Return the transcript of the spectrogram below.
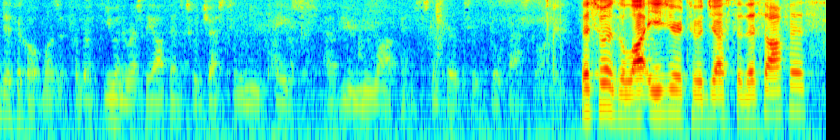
Difficult was it for both you and the rest of the offense to adjust to the new pace of your new offense compared to Bill Pascal? This was a lot easier to adjust to this office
